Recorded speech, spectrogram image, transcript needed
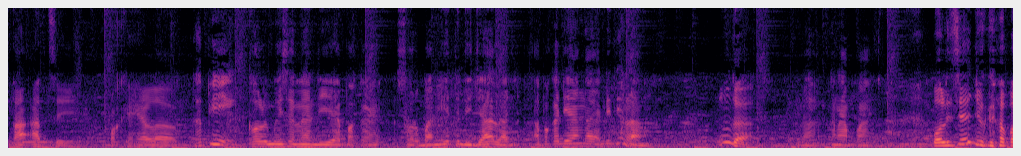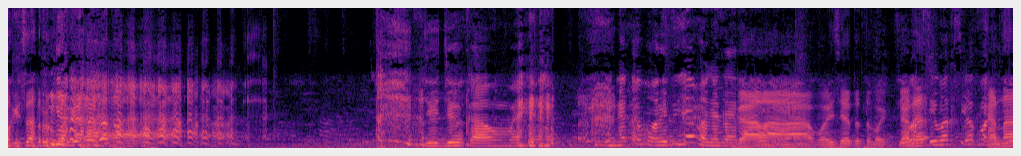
taat sih pakai helm Tapi kalau misalnya dia pakai sorban itu di jalan, apakah dia nggak ditilang? enggak Nah, kenapa? Polisinya juga pakai sarung Jujur kamu. Ternyata polisinya pakai sarung. enggak lah polisinya tetap pakai Siwak, karena siwak, siwak, pakai karena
